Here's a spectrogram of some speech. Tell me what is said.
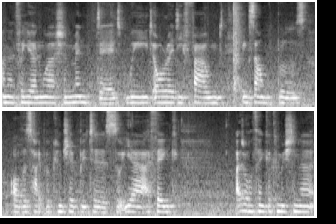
and then for Young Welsh and Minted, we'd already found examples of the type of contributors. So yeah, I think I don't think a commissioner,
